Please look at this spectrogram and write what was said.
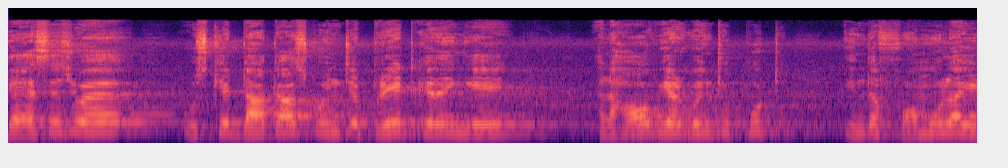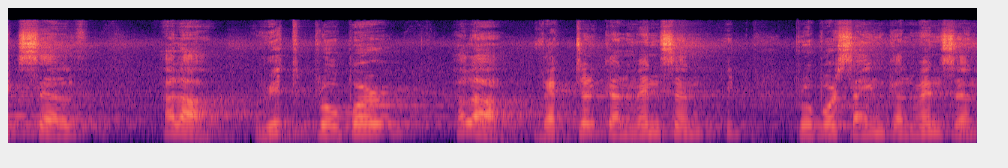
कैसे जो है उसके डाटाज को इंटरप्रेट करेंगे and how we are going to put in the formula itself है विथ प्रॉपर है vector convention with proper sign convention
